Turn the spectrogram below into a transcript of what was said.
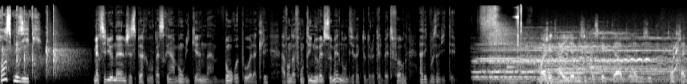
France Musique. Merci Lionel, j'espère que vous passerez un bon week-end, un bon repos à la clé, avant d'affronter une nouvelle semaine en direct de l'hôtel Bedford avec vos invités. Moi j'ai trahi la musique respectable pour la musique concrète.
